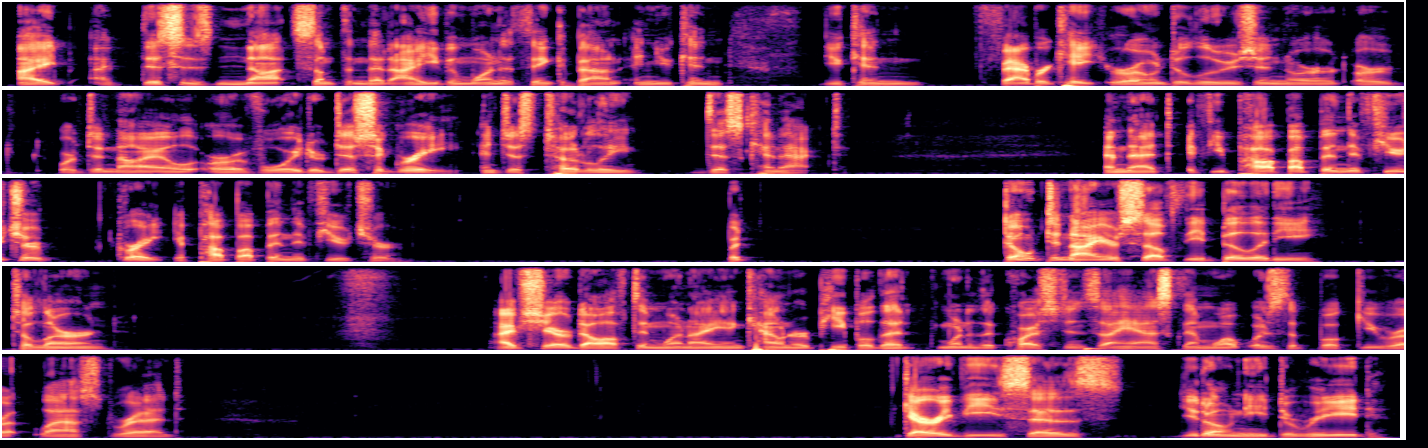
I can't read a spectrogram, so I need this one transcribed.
I, I this is not something that I even want to think about, and you can you can fabricate your own delusion or or or denial or avoid or disagree and just totally disconnect. And that if you pop up in the future, great, you pop up in the future. But don't deny yourself the ability to learn. I've shared often when I encounter people that one of the questions I ask them, what was the book you re- last read? Gary Vee says you don't need to read.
